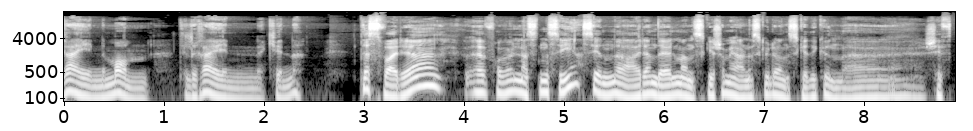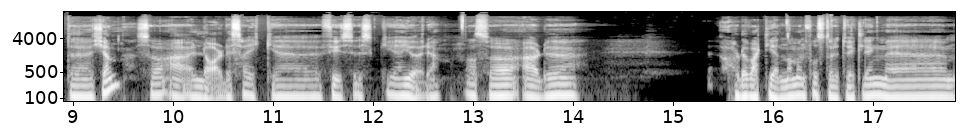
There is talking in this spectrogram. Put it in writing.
rein mann til rein kvinne? Dessverre, eh, får vi vel nesten si, siden det er en del mennesker som gjerne skulle ønske de kunne skifte kjønn, så er, lar det seg ikke fysisk gjøre. Altså er du Har du vært gjennom en fosterutvikling med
